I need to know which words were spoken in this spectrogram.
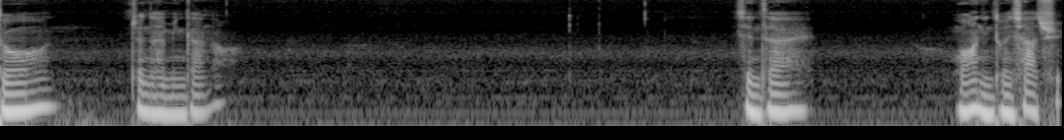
朵真的很敏感啊。现在，我让你蹲下去，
